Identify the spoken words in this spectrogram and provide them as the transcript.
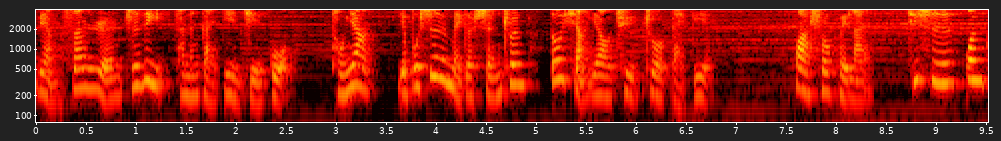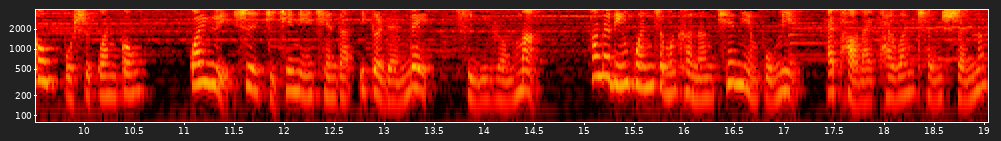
两三人之力才能改变结果。同样。也不是每个神尊都想要去做改变。话说回来，其实关公不是关公，关羽是几千年前的一个人类，死于戎马，他的灵魂怎么可能千年不灭，还跑来台湾成神呢？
